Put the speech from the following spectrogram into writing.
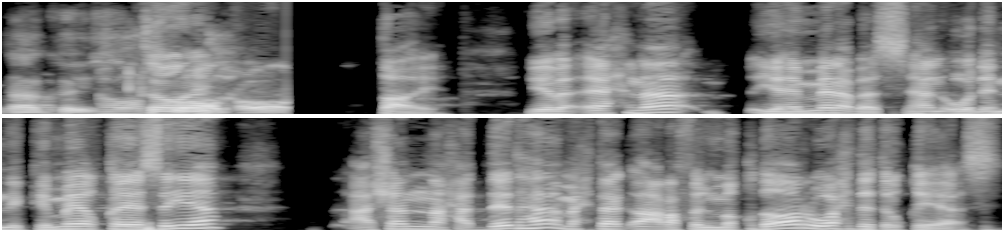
لا كويس. واضحة واضحة طيب. يبقى إحنا يهمنا بس هنقول إن الكمية القياسية عشان نحددها محتاج أعرف المقدار ووحده القياس.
